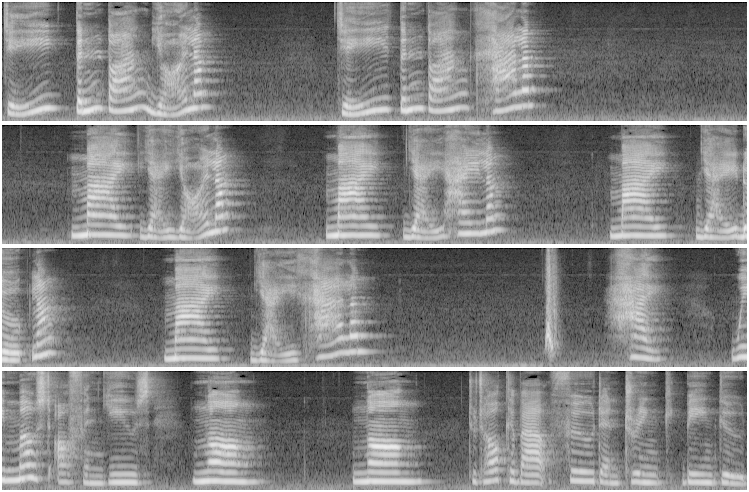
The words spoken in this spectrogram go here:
Chỉ tính toán giỏi lắm. Chỉ tính toán khá lắm. Mai dạy giỏi lắm. Mai dạy hay lắm. Mai dạy được lắm. Mai dạy khá lắm. Hai. We most often use ngon, ngon to talk about food and drink being good.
